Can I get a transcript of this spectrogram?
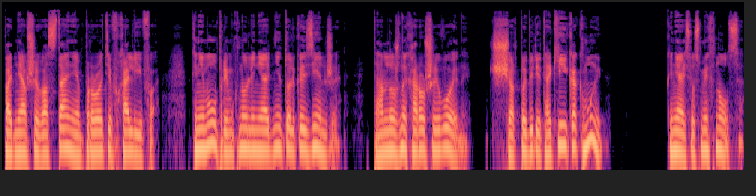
поднявший восстание против халифа. К нему примкнули не одни только зинджи. Там нужны хорошие воины. Черт побери, такие, как мы!» Князь усмехнулся.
